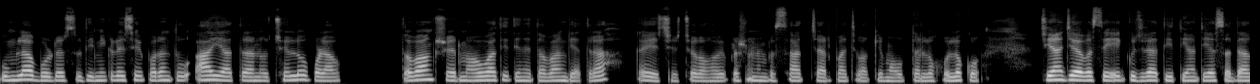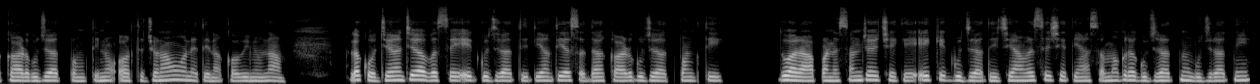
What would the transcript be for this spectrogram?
બુમલા બોર્ડર સુધી નીકળે છે, પરંતુ આ યાત્રાનો છેલ્લો પડાવ તવાંગ શહેરમાં હોવાથી તેને તવાંગ યાત્રા કહે છે, ચલો, હવે પ્રશ્ન નંબર સાત, ચાર, પાંચ વાક્યમાં ઉત્તર લખો લખો. જ્યાં જ્યાં વસે એક ગુજરાતી, ત્યાં ત્યાં સદાકાળ ગુજરાત પંક્તિનો અર્થ જણાવો અને તેના કવિનું નામ લખો. જ્યાં જ્યાં વસે એક ગુજરાતી, ત્યાં ત્યાં સદાકાળ ગુજરાત પંક્તિ દ્વારા આપણને સમજાય છે કે એક એક ગુજરાતી જ્યાં વસે છે, ત્યાં સમગ્ર ગુજરાતનું ગુજરાતની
